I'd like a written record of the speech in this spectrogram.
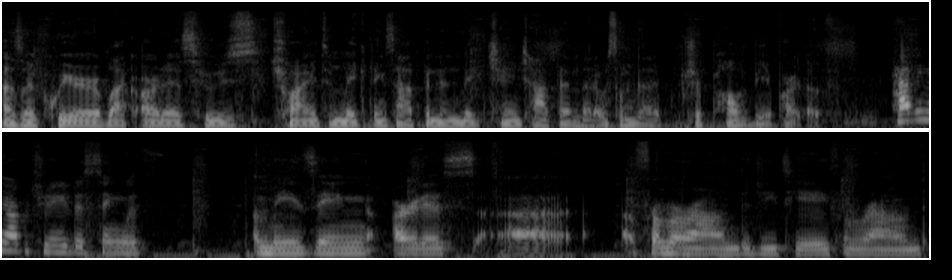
as a queer black artist who's trying to make things happen and make change happen, that it was something that I should probably be a part of. Having the opportunity to sing with amazing artists uh, from around the GTA, from around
